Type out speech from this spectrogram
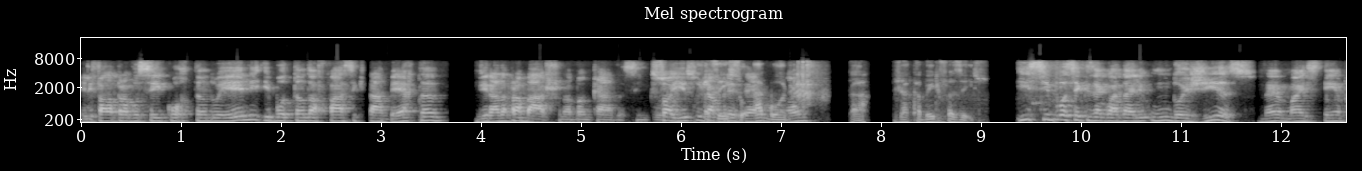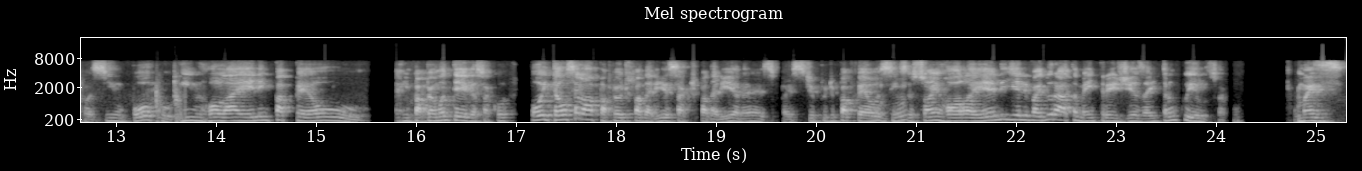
ele fala para você ir cortando ele e botando a face que está aberta virada para baixo na bancada, assim. Só isso já Fazer isso preserva. o agora. pão. Já acabei de fazer isso. E se você quiser guardar ele um, dois dias, né, mais tempo assim, um pouco, enrolar ele em papel, em papel manteiga, sacou? Ou então, sei lá, papel de padaria, saco de padaria, né, esse, esse tipo de papel, assim, Uhum. você só enrola ele e ele vai durar também três dias aí tranquilo, sacou? Mas,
